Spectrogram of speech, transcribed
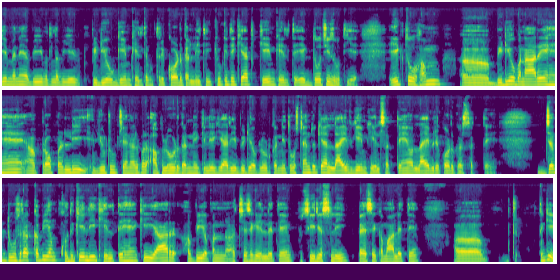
ये मैंने अभी मतलब ये वीडियो गेम खेलते वक्त रिकॉर्ड कर ली थी, क्योंकि देखिए यार, गेम खेलते एक दो चीज़ होती है। एक तो हम वीडियो बना रहे हैं प्रॉपरली यूट्यूब चैनल पर अपलोड करने के लिए कि यार, ये वीडियो अपलोड करनी तो उस टाइम तो क्या, लाइव गेम खेल सकते हैं और लाइव रिकॉर्ड कर सकते हैं। जब दूसरा कभी हम खुद के लिए खेलते हैं कि यार अभी अपन अच्छे से खेल लेते हैं सीरियसली पैसे कमा लेते हैं देखिए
